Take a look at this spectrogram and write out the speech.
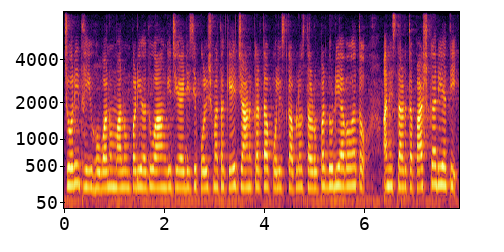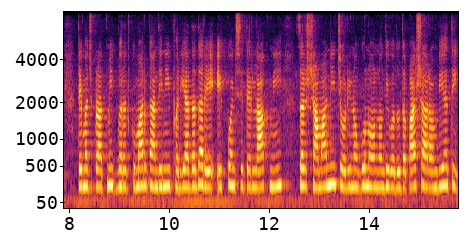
ચોરી થઈ હોવાનું માલુમ પડ્યું હતું. આ અંગે જીઆઈડીસી પોલીસ મથકે જાણ કરતાં પોલીસ કાફલો સ્થળ ઉપર દોડી આવ્યો હતો અને સ્થળ તપાસ કરી હતી. તેમજ પ્રાથમિક ભરતકુમાર ગાંધીની ફરિયાદ આધારે એક પોઈન્ટ સિત્તેર લાખની સરસામાનની ચોરીનો ગુનો નોંધી વધુ તપાસ આરંભી હતી.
